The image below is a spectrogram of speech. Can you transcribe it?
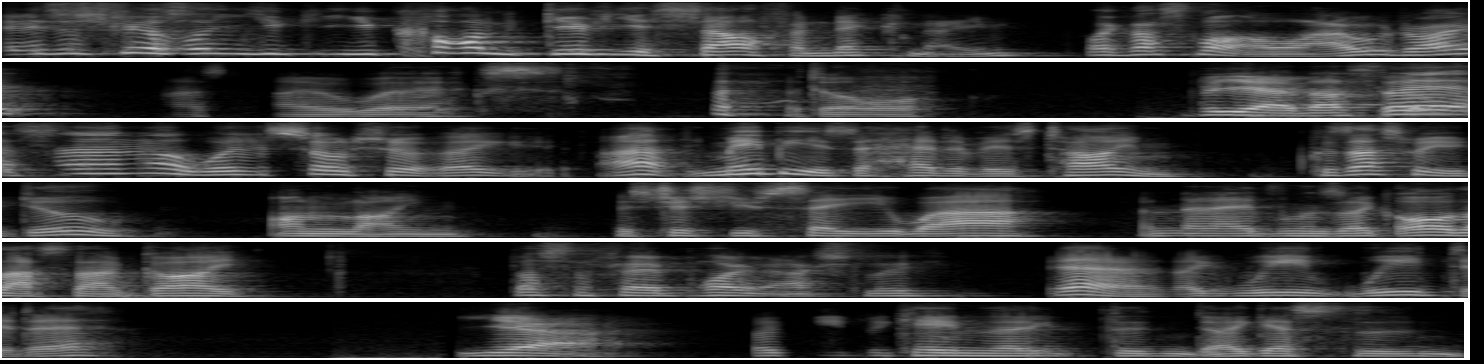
it just feels like you you can't give yourself a nickname. Like that's not allowed, right? That's how it works at all. But yeah, that's, But that's I don't know. With social, like uh, maybe he's ahead of his time because that's what you do online. It's just you say you are, and then everyone's like, "Oh, that's that guy." that's a fair point, actually. Yeah, like we we did it. Yeah, Like we became the, the I guess the,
